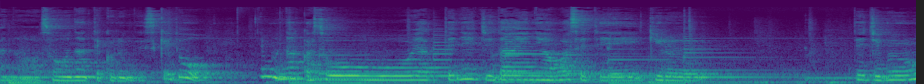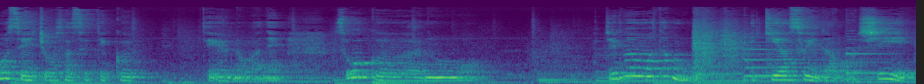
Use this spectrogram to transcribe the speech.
あのそうなってくるんですけどでもなんかそうやってね時代に合わせて生きるで自分を成長させていくっていうのはねすごくあの自分は多分生きやすいだろうし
